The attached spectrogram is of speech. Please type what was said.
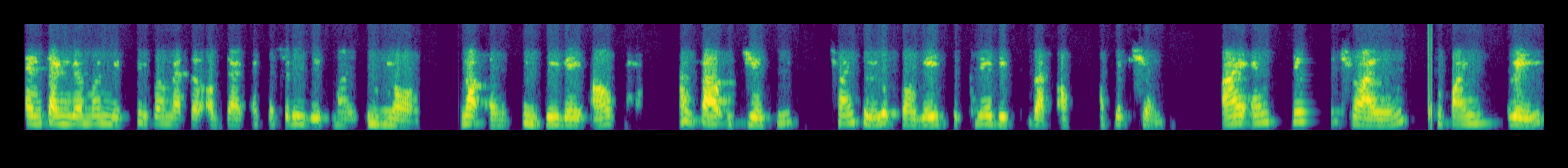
entanglement with people matter object, especially with my in-laws. Not an easy way out. I felt guilty trying to look for ways to clear this web of affliction. I am still trying to find ways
